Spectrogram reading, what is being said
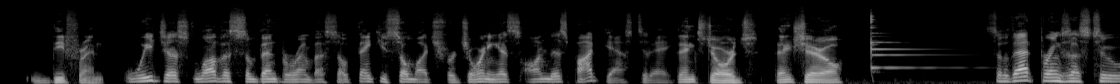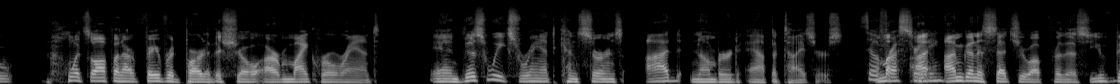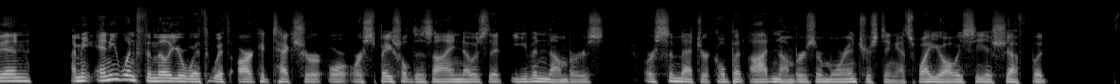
different. We just love us some Ben Poremba. So thank you so much for joining us on this podcast today. Thanks, George. Thanks, Cheryl. So that brings us to what's often our favorite part of the show, our micro rant. And this week's rant concerns odd numbered appetizers. So I'm, frustrating. I, I'm going to set you up for this. You've been I mean, anyone familiar with with architecture or or spatial design knows that even numbers are symmetrical, but odd numbers are more interesting. That's why you always see a chef put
